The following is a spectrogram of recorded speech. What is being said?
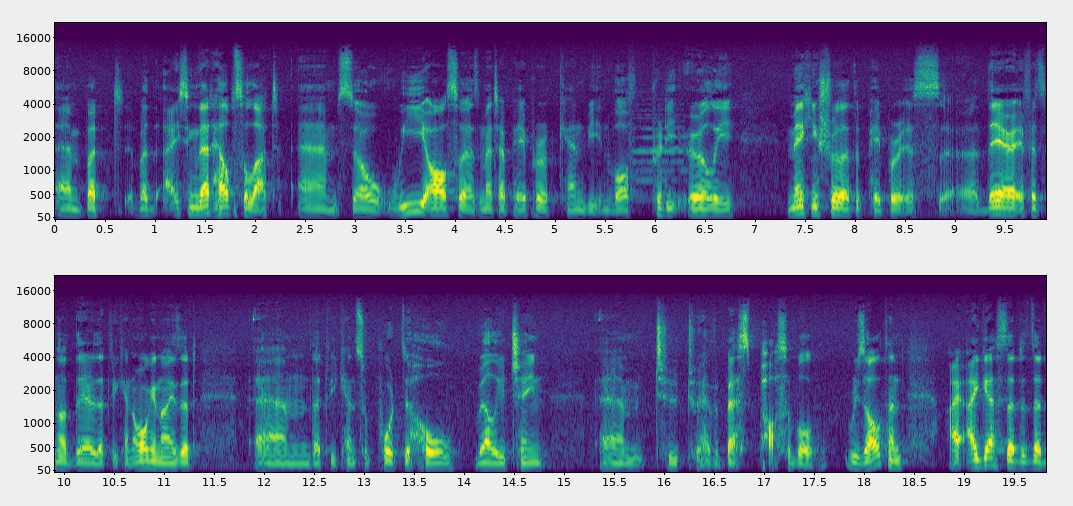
Um, but but I think that helps a lot. Um, so we also, as Meta Paper, can be involved pretty early, making sure that the paper is uh, there. If it's not there, that we can organize it, um, that we can support the whole value chain um, to to have a best possible result. And I, I guess that that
